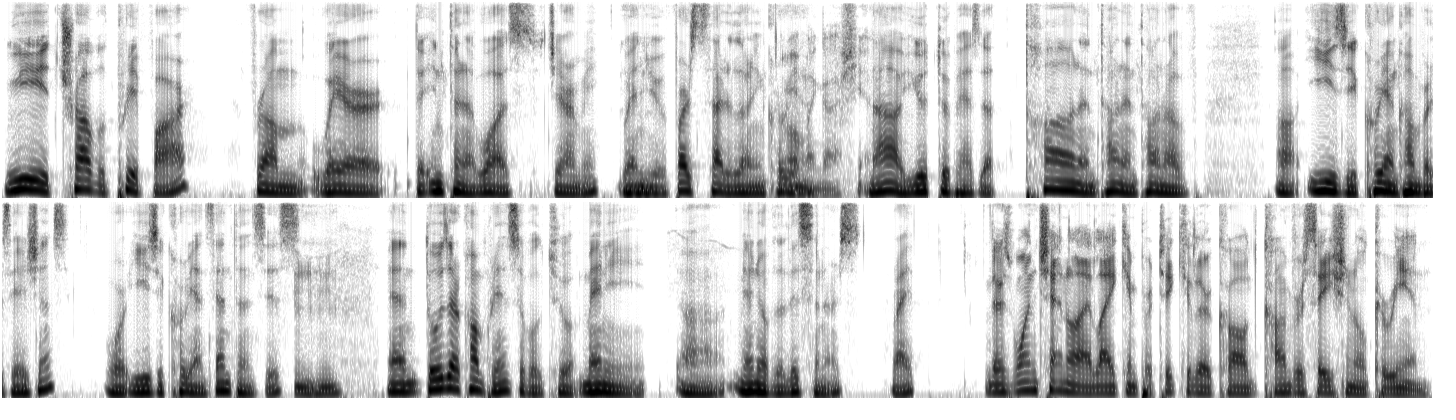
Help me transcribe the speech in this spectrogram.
we traveled pretty far from where the internet was, Jeremy, when you first started learning Korean. Oh my gosh! Yeah. Now YouTube has a ton and ton and ton of uh, easy Korean conversations or easy Korean sentences, hmm and those are comprehensible to many uh, many of the listeners, right? There's one channel I like in particular called Conversational Korean.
